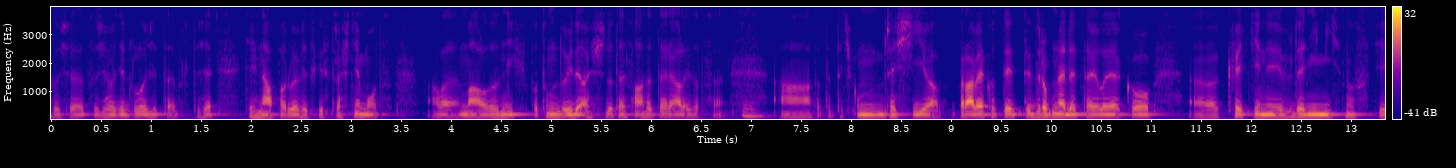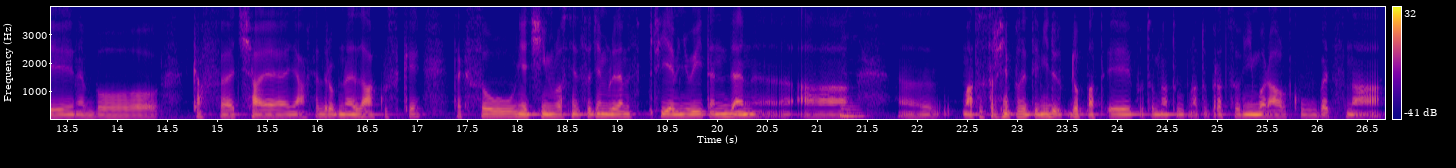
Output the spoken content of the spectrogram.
což je, což je hodně důležité, protože těch nápadů je vždycky strašně moc, ale málo z nich potom dojde až do té fáze té realizace. Mm. A to teď řeší a právě jako ty, ty drobné detaily, jako uh, květiny v denní místnosti nebo kafe, čaje, nějaké drobné zákusky, tak jsou něčím vlastně, co těm lidem zpříjemňují ten den eh, a hmm. má to strašně pozitivní dopad i potom na tu, na tu pracovní morálku, vůbec na,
